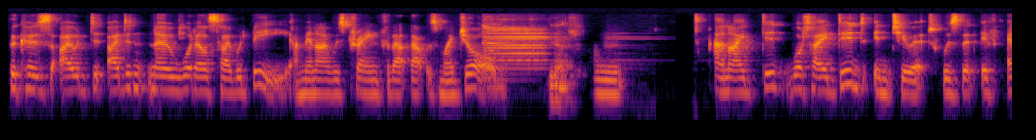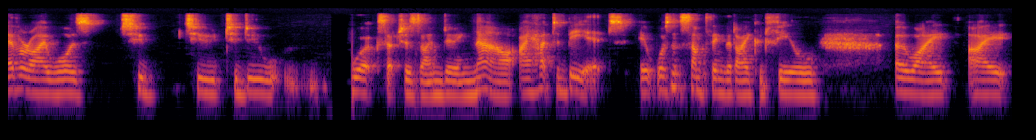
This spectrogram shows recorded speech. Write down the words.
Because I would, I didn't know what else I would be. I mean, I was trained for that; that was my job. Yes. Um, and I did what I did intuit was that if ever I was to to to do work such as I'm doing now, I had to be it. It wasn't something that I could feel, oh, I I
